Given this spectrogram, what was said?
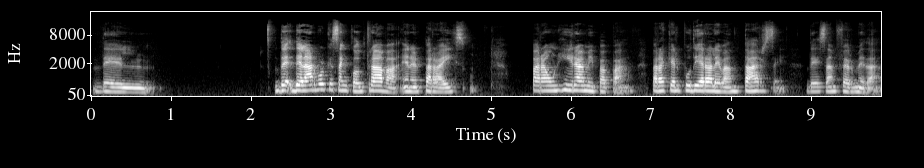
del, del árbol que se encontraba en el paraíso, para ungir a mi papá, para que él pudiera levantarse de esa enfermedad.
